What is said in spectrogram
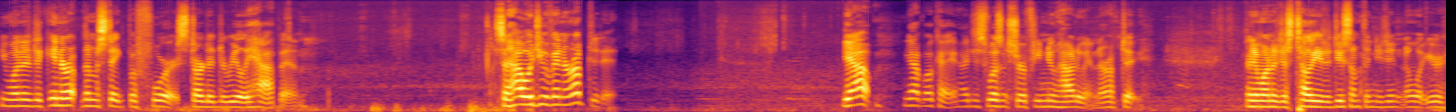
you wanted to interrupt the mistake before it started to really happen. So, how would you have interrupted it? Yep, yep, okay. I just wasn't sure if you knew how to interrupt it. I didn't want to just tell you to do something you didn't know what you're,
